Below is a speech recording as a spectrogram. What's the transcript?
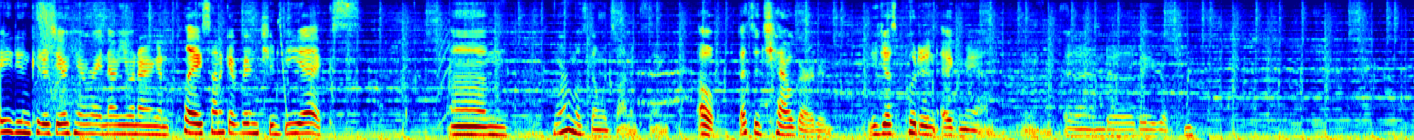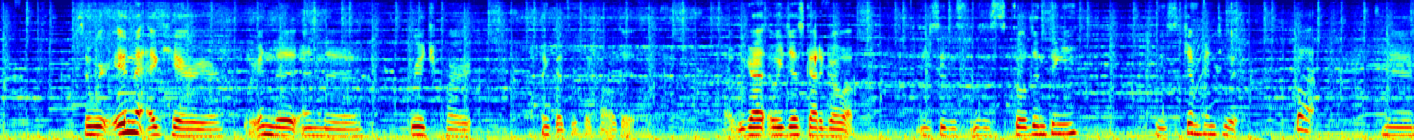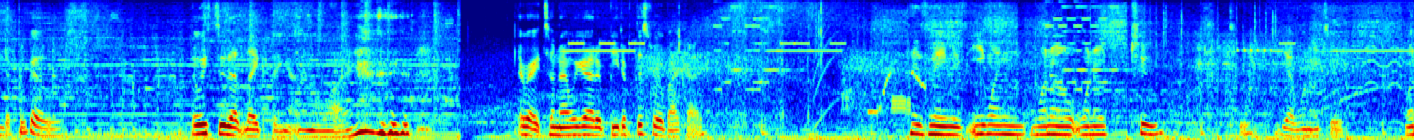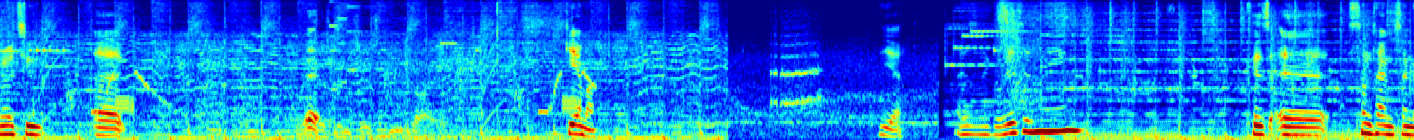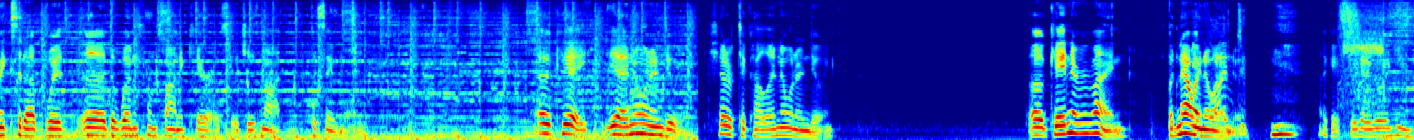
How you doing, kiddos? Eric here. Right now, you and I are gonna play Sonic Adventure DX. Um, we're almost done with Sonic thing. Oh, that's a Chao Garden. You just put an Eggman, and, uh, there you go. So we're in the egg carrier. We're in the in the bridge part. I think that's what they called it. Uh, we got we just got to go up. You see this this golden thingy? Just jump into it. But and up we go. I always do that leg thing, I don't know why. Alright, so now we gotta beat up this robot guy. His name is E110, Two? Yeah, 102. 102, uh, uh, Gamma. Yeah. I was like, what is his name? Because, uh, sometimes I mix it up with uh, the one from Sonic Heroes, which is not the same one. Okay, yeah, I know what I'm doing. Shut up, Takala, I know what I'm doing. Okay, never mind. But now I know what I'm doing. okay, so we gotta go in here.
